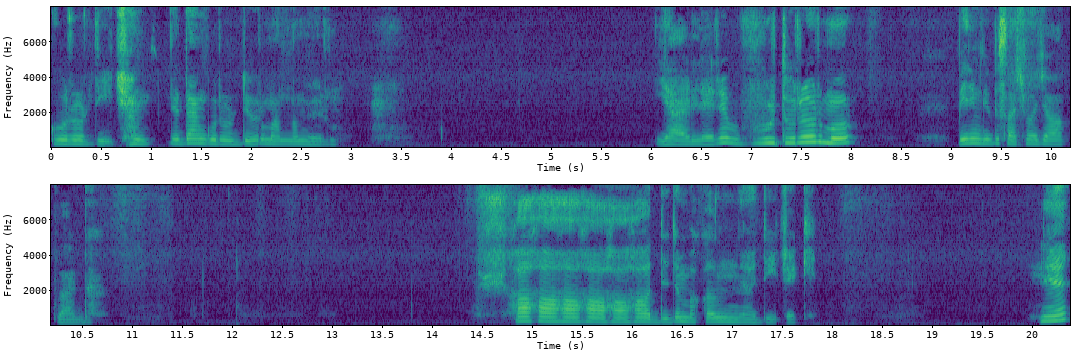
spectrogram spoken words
Gurur diyeceğim. Neden gurur diyorum anlamıyorum. Yerlere vurdurur mu? Benim gibi saçma cevap verdi. Ha ha ha ha ha ha dedim bakalım ne diyecek. Ne?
